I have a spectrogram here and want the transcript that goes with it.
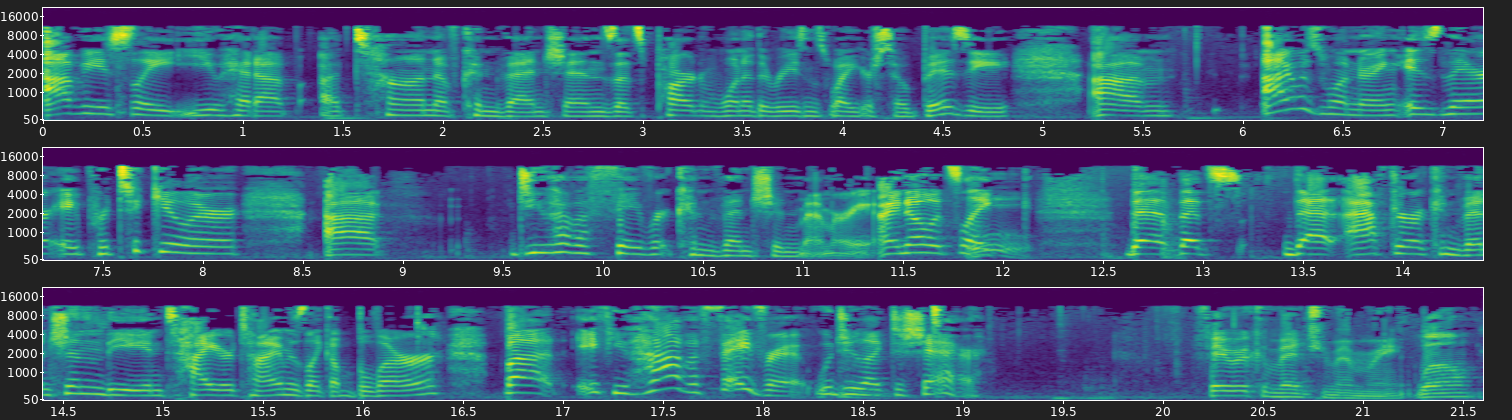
Obviously, you hit up a ton of conventions. That's part of one of the reasons why you're so busy. Um, I was wondering, is there a particular uh, do you have a favorite convention memory? I know it's like Ooh. that. That's that after a convention, the entire time is like a blur. But if you have a favorite, would Hmm. you like to share? Favorite convention memory? Well,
